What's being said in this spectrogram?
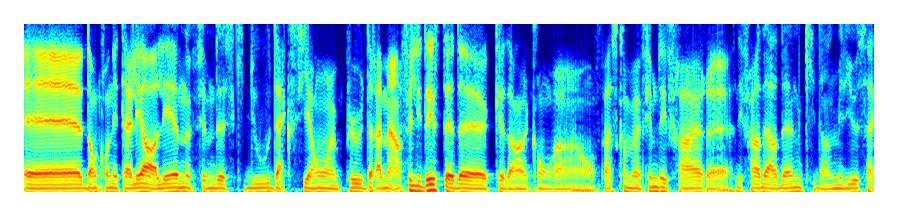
Euh, donc, on est allé all-in, film de skidoo, d'action, un peu dramatique. En fait, l'idée, c'était de, que dans- qu'on on fasse comme un film des frères, euh, des frères Dardenne qui, dans le milieu, ça,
